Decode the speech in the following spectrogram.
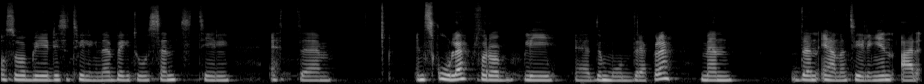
og så blir disse tvillingene begge to sendt til et, um, en skole for å bli uh, demondrepere, men den ene tvillingen er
